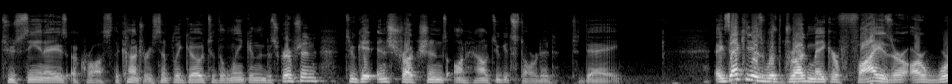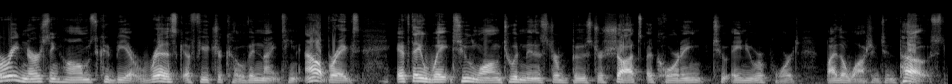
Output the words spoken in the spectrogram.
to CNAs across the country. Simply go to the link in the description to get instructions on how to get started today. Executives with drug maker Pfizer are worried nursing homes could be at risk of future COVID-19 outbreaks if they wait too long to administer booster shots, according to a new report by the Washington Post.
